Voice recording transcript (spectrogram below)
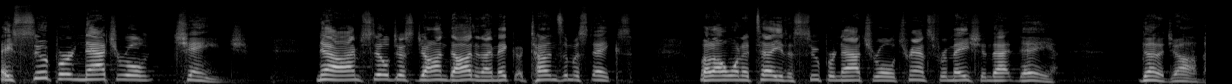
A supernatural change. Now, I'm still just John Dodd and I make tons of mistakes. But I want to tell you the supernatural transformation that day done a job.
